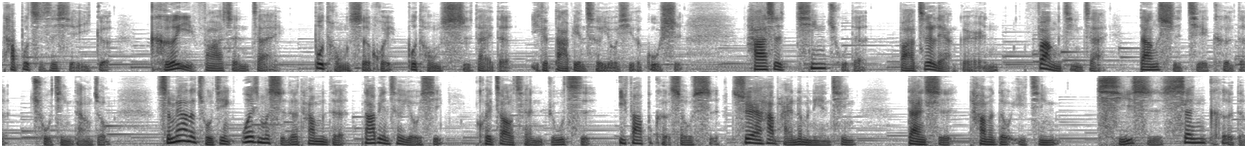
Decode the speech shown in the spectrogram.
他不只是写一个可以发生在。不同社会、不同时代的一个搭便车游戏的故事，他是清楚的把这两个人放进在当时捷克的处境当中。什么样的处境？为什么使得他们的搭便车游戏会造成如此一发不可收拾？虽然他们还那么年轻，但是他们都已经其实深刻的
